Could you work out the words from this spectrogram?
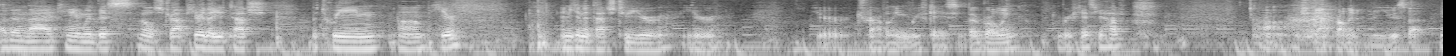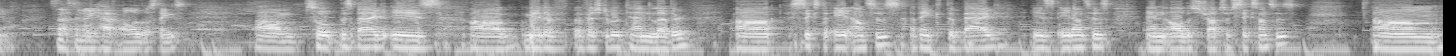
other than that, it came with this little strap here that you attach between um, here, and you can attach to your your your traveling briefcase, the rolling briefcase you have, uh, which again, probably not going to use, but you know, it's nice to know you have all of those things. Um, so this bag is uh, made of vegetable tan leather, uh, six to eight ounces. I think the bag is eight ounces and all the straps are six ounces. Um,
